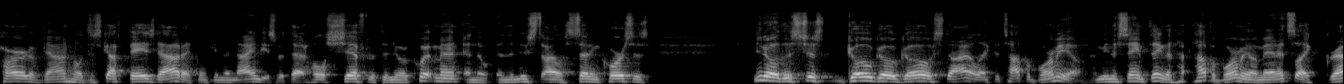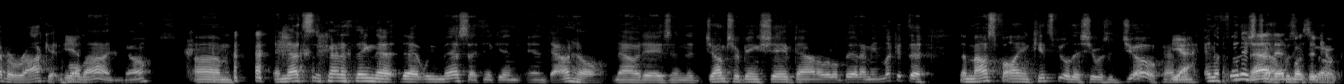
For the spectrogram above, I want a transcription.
part of downhill just got phased out. I think in the '90s with that whole shift with the new equipment and the and the new style of setting courses. You know, this just go go go style, like the top of Bormio. I mean, the same thing. The top of Bormio, man, it's like grab a rocket and yeah. hold on. You know, um, and that's the kind of thing that that we miss, I think, in in downhill nowadays. And the jumps are being shaved down a little bit. I mean, look at the the Mausefalle in Kitzbühel this year was a joke. I yeah, mean, and the finish no, jump was, was, a joke. joke.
